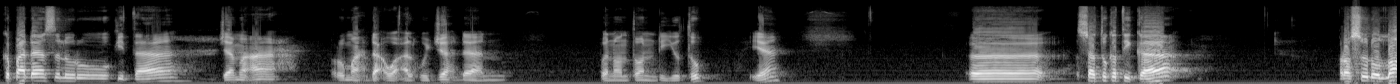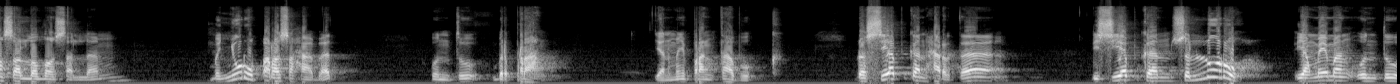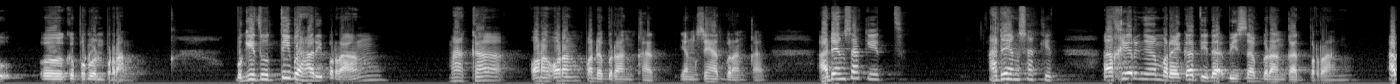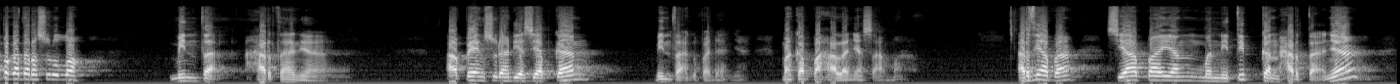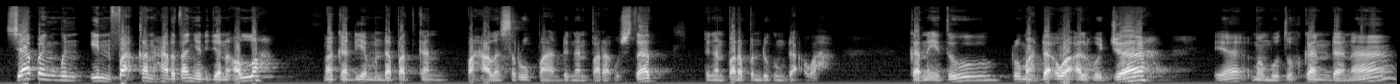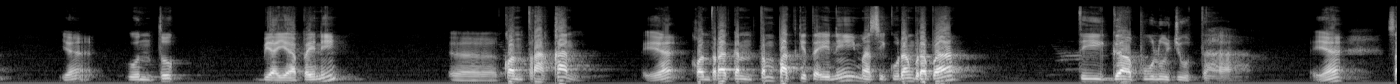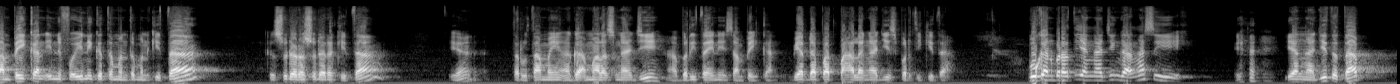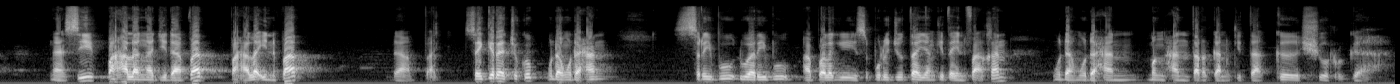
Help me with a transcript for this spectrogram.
kepada seluruh kita jamaah rumah dakwah Al-Hujjah dan penonton di YouTube ya. Uh, suatu ketika Rasulullah sallallahu wasallam menyuruh para sahabat untuk berperang. Yang namanya perang Tabuk. Sudah siapkan harta, disiapkan seluruh yang memang untuk uh, keperluan perang. Begitu tiba hari perang, maka orang-orang pada berangkat, yang sehat berangkat. Ada yang sakit, ada yang sakit. Akhirnya mereka tidak bisa berangkat perang. Apa kata Rasulullah? Minta hartanya. Apa yang sudah dia siapkan, minta kepadanya. Maka pahalanya sama. Artinya apa? Siapa yang menitipkan hartanya, siapa yang menginfakkan hartanya di jalan Allah, maka dia mendapatkan pahala serupa dengan para ustadz, dengan para pendukung dakwah. Karena itu, rumah dakwah Al-Hujjah ya membutuhkan dana ya untuk biaya apa ini? E, kontrakan ya, kontrakan tempat kita ini masih kurang berapa? 30 juta. Ya. Sampaikan info ini ke teman-teman kita, ke saudara-saudara kita, ya, terutama yang agak malas ngaji, nah berita ini sampaikan biar dapat pahala ngaji seperti kita. Bukan berarti yang ngaji nggak ngasih. Ya, yang ngaji tetap ngasih, pahala ngaji dapat, pahala infak dapat. Saya kira cukup, mudah-mudahan seribu, dua ribu, apalagi sepuluh juta yang kita infakkan, mudah-mudahan menghantarkan kita ke surga.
